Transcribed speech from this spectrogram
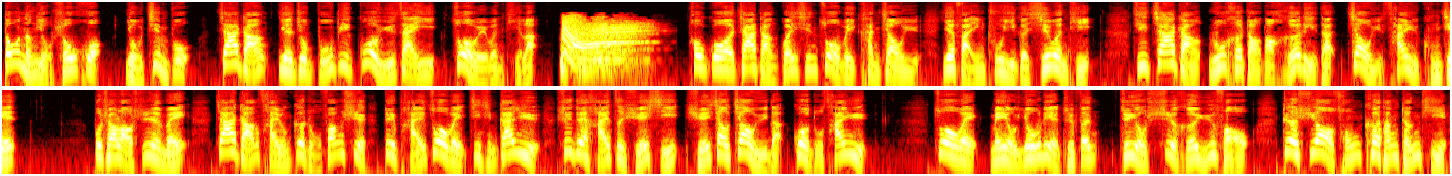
都能有收获、有进步，家长也就不必过于在意座位问题了。透过家长关心座位看教育，也反映出一个新问题，即家长如何找到合理的教育参与空间。不少老师认为，家长采用各种方式对排座位进行干预，是对孩子学习、学校教育的过度参与。座位没有优劣之分，只有适合与否，这需要从课堂整体、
